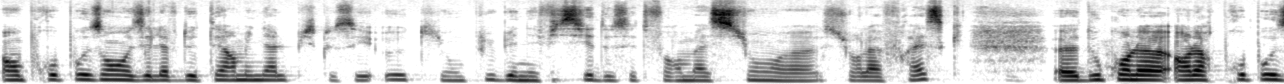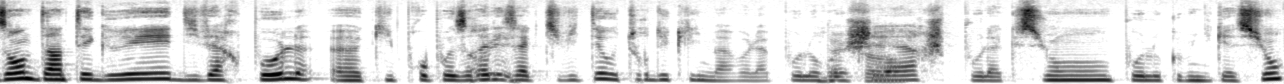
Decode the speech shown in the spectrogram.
en proposant aux élèves de terminale, puisque c'est eux qui ont pu bénéficier de cette formation sur la fresque, donc en leur, proposant d'intégrer divers pôles qui proposeraient des activités autour du climat. Voilà, pôle recherche, pôle action, pôle communication.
